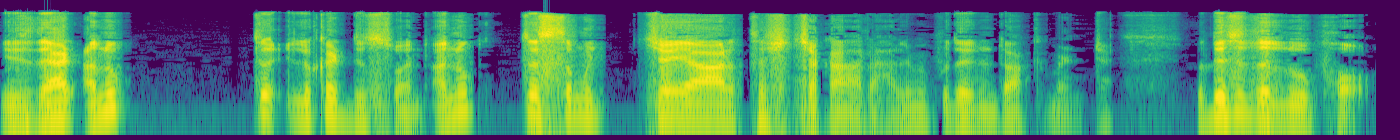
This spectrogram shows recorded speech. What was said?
Is that anukta look at this one. Anukta samuchayarthashchakara. Let me put that in the document. So this is the loophole.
